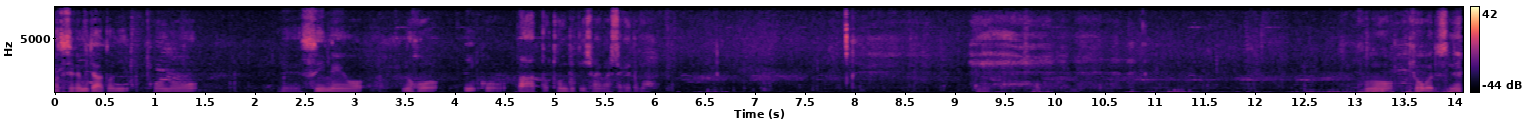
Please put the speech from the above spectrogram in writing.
私が見た後にこの、水面をの方にこうバーッと飛んでいってしまいましたけども。この今日はですね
